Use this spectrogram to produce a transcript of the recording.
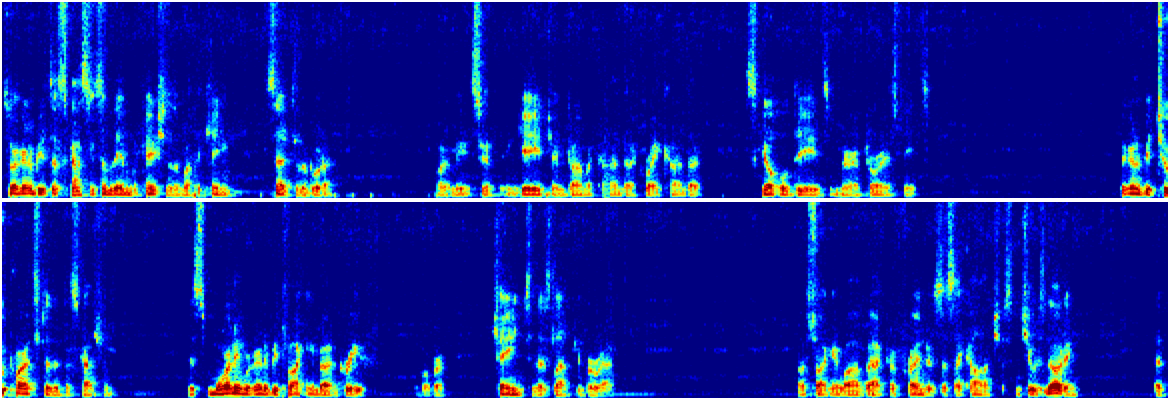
So, we're going to be discussing some of the implications of what the king said to the Buddha, what it means to engage in Dharma conduct, right conduct, skillful deeds, meritorious deeds. There are going to be two parts to the discussion. This morning, we're going to be talking about grief over change that has left you bereft. I was talking a while back to a friend who's a psychologist, and she was noting that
